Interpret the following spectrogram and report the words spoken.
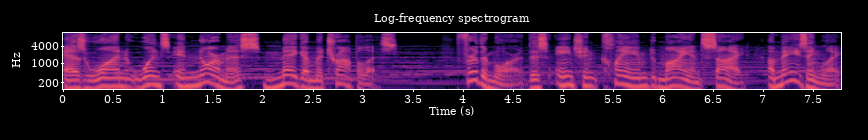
as one once enormous mega-metropolis. Furthermore, this ancient claimed Mayan site, amazingly,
